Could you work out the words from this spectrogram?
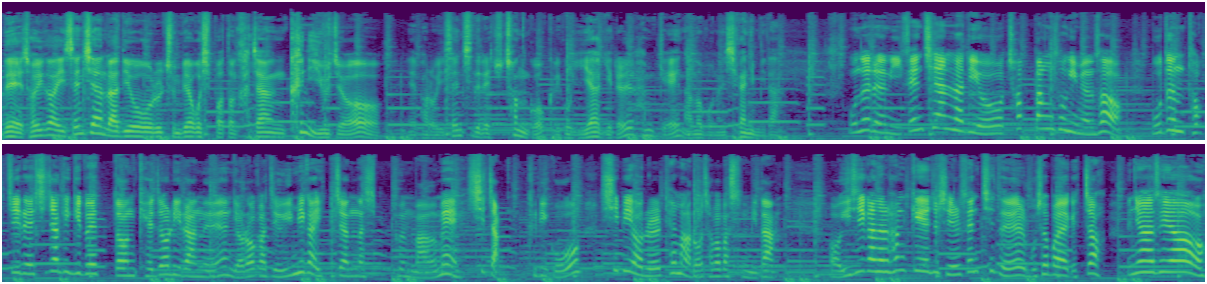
네, 저희가 이 센치한 라디오를 준비하고 싶었던 가장 큰 이유죠. 예, 바로 이 센치들의 추천곡 그리고 이야기를 함께 나눠보는 시간입니다. 오늘은 이 센치한 라디오 첫 방송이면서 모든 덕질의 시작이기도 했던 계절이라는 여러 가지 의미가 있지 않나 싶은 마음에 시작 그리고 12월을 테마로 잡아봤습니다. 어, 이 시간을 함께 해주실 센치들 모셔봐야겠죠? 안녕하세요.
